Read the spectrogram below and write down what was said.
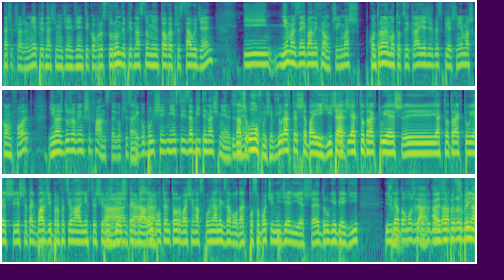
znaczy przepraszam, nie 15 minut dzień w dzień, tylko po prostu rundy 15-minutowe przez cały dzień i nie masz zajebanych rąk, czyli masz kontrolę motocykla, jedziesz bezpiecznie, masz komfort i masz dużo większy fan z tego wszystkiego, bo się nie jesteś zabity na śmierć. Tak. Znaczy nie? umówmy się, w dziurach też trzeba jeździć, Też. jak, jak to traktujesz, yy, jak to traktujesz jeszcze tak bardziej profesjonalnie, chcesz się Tak, rozwijać i tak, tak, dalej, tak. bo ten tor właśnie na wspomnianych zawodach, po sobocie, niedzieli jeszcze, drugie biegi, już wiadomo, że to tak, ale wygląda zobacz troszkę sobie inaczej.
